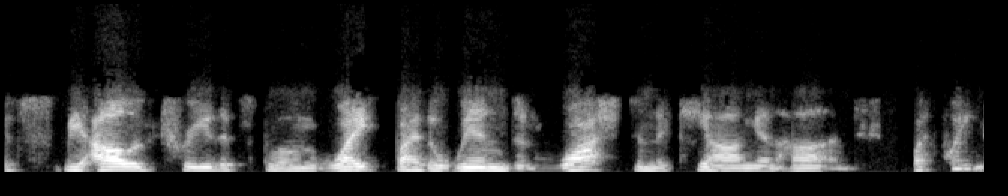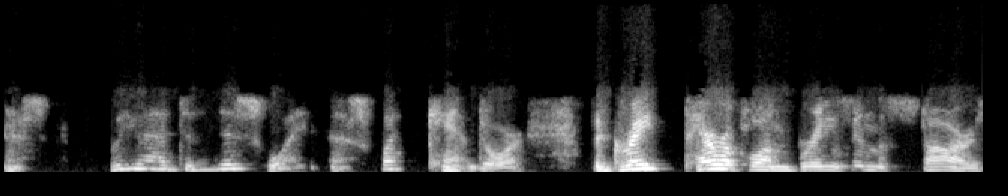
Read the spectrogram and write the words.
it's the olive tree that's blown white by the wind and washed in the Kiang and Han. What whiteness will you add to this whiteness? What candor? The great periplum brings in the stars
